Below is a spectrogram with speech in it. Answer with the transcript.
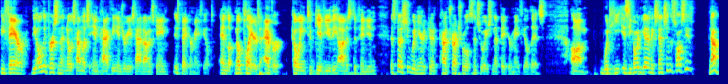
be fair, the only person that knows how much impact the injury has had on his game is Baker Mayfield. And look, no player is ever going to give you the honest opinion, especially when you're in a contractual situation that Baker Mayfield is. Um, would he is he going to get an extension this offseason? No.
